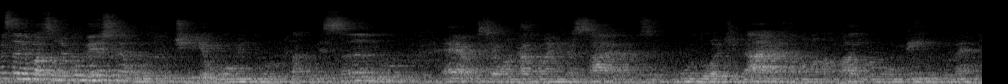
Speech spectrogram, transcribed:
mas também pode ser um recomeço, né? um outro dia, um momento novo que está começando. É, você é uma casa de um aniversário, né? você mudou de idade, está numa um novo momento. Né?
